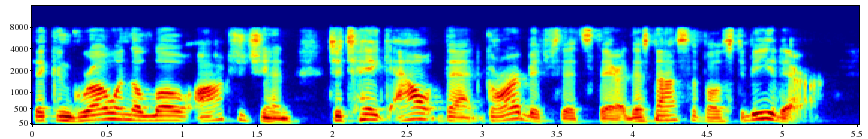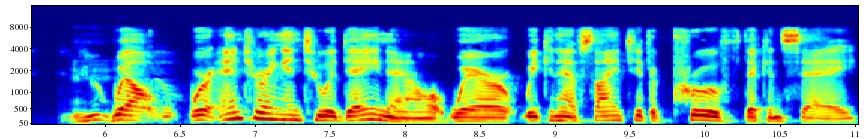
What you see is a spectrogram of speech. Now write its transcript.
that can grow in the low oxygen to take out that garbage that's there that's not supposed to be there. Mm-hmm. Well, we're entering into a day now where we can have scientific proof that can say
